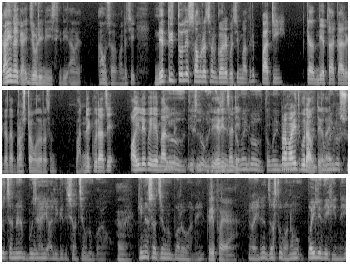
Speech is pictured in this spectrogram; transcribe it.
काहीँ न काहीँ जोडिने स्थिति आउ आउँछ भनेपछि नेतृत्वले संरक्षण गरेपछि मात्रै पार्टीका नेता कार्यकर्ता भ्रष्ट हुँदो रहेछन् भन्ने कुरा चाहिँ अहिलेको एमाले त्यस्तो। हेरिन्छ नि। प्रमाणित कुरा हो नि त्यो तपाईँको सूचना बुझाइ अलिकति सच्याउनु पर्यो। किन सच्याउनु पर्यो भने कृपया। होइन जस्तो भनौँ पहिलेदेखि नै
